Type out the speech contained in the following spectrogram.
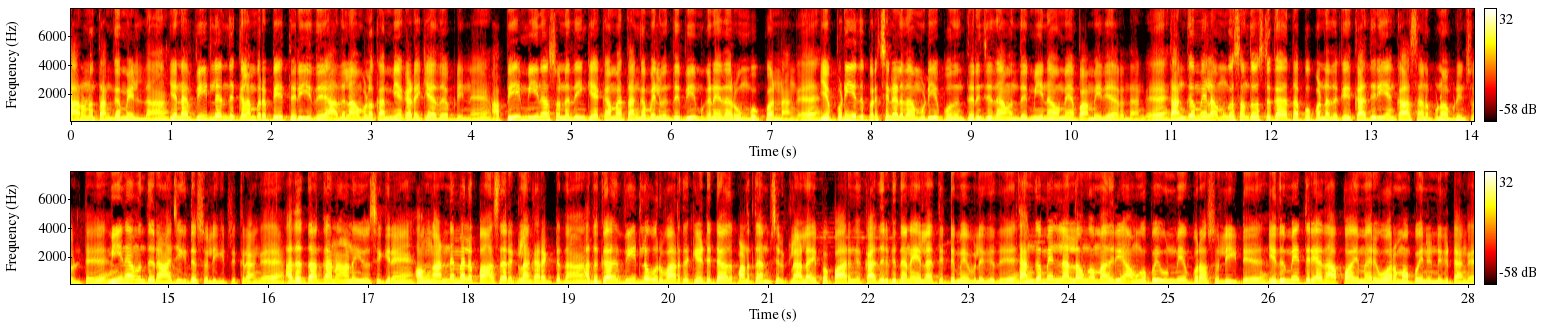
காரணம் தங்கமேல் தான். ஏன்னா வீட்ல இருந்து கிளம்புறப்பே தெரியுது அதெல்லாம் அவ்வளவு கம்மியா கிடைக்காது அப்படின்னு. அப்பயே மீனா சொன்னதையும் கேட்காம தங்கமேல் வந்து வீமுகனே தான் ரூம் புக் பண்ணாங்க. எப்படி இது பிரச்சனையில தான் முடிய போகுதுன்னு தெரிஞ்சுதான் வந்து மீனாவுமே அப்ப அமைதியா இருந்தாங்க. தங்கமேல் அவங்க சந்தோஷத்துக்காக தப்பு பண்ணதுக்கு கதிரி ஏன் காசு அனுப்பணும் அப்படின்னு சொல்லிட்டு மீனா வந்து ராஜி கிட்ட சொல்லிக்கிட்டு இருக்காங்க அதை தாக்கா நானும் யோசிக்கிறேன். அவங்க அண்ணன் மேல பாசம் இருக்கலாம் கரெக்ட் தான். அதுக்காக வீட்டுல ஒரு வாரத்தை கேட்டுட்டாவது பணத்தை அனுப்பிச்சிருக்கலாம்ல. இப்ப பாருங்க கதிருக்கு தானே எல்லா திட்டுமே விழுகுது. தங்கமேல் நல்லவங்க மாதிரி அவங்க போய் உண்மையை பூரா சொல்லிட்டு எதுவுமே தெரியாத அப்பாவி மாதிரி ஓரமா போய் நின்னுக்கிட்டாங்க.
